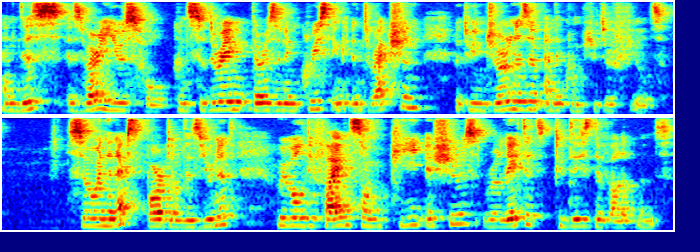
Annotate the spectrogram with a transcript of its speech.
And this is very useful considering there is an increased interaction between journalism and the computer field. So in the next part of this unit, we will define some key issues related to these developments.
